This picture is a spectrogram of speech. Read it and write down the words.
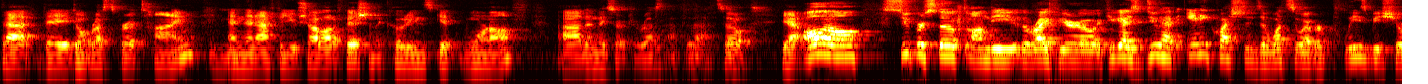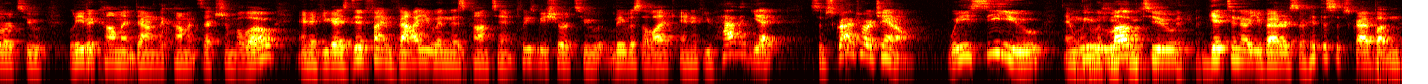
that they don't rust for a time, and then after you've shot a lot of fish and the coatings get worn off, uh, then they start to rust after that. So yeah, all in all, super stoked on the the Riffe Euro. If you guys do have any questions of whatsoever, please be sure to leave a comment down in the comment section below. And if you guys did find value in this content, please be sure to leave us a like. And if you haven't yet, subscribe to our channel. We see you and we would love to get to know you better. So hit the subscribe button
